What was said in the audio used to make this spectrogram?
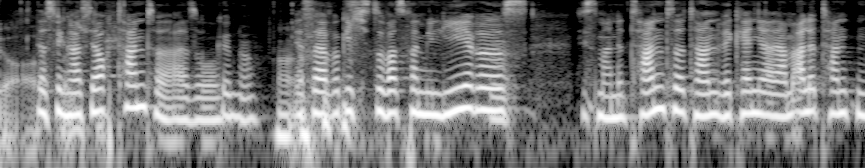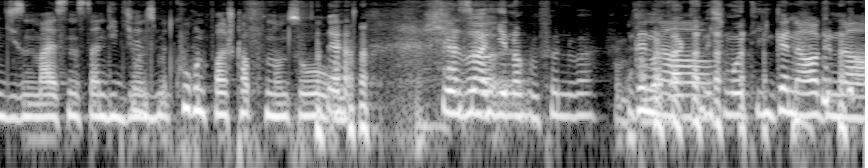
Ja, Deswegen heißt sie auch Tante. Also Genau. ist ja wirklich so was familiäres. Sie ist meine Tante, Tante. Wir kennen ja, wir haben alle Tanten, die sind meistens dann die, die uns mit Kuchen vollstopfen und so. Ja. Und, Hier, Also- hier noch ein Fünfer. Genau. sag's nicht Mutti. Genau, genau.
